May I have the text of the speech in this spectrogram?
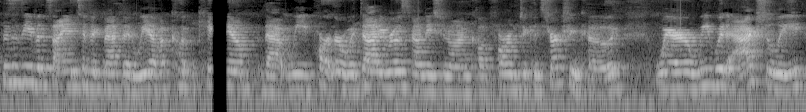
This is even scientific method. We have a camp that we partner with Dottie Rose Foundation on called Farm to Construction Code, where we would actually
